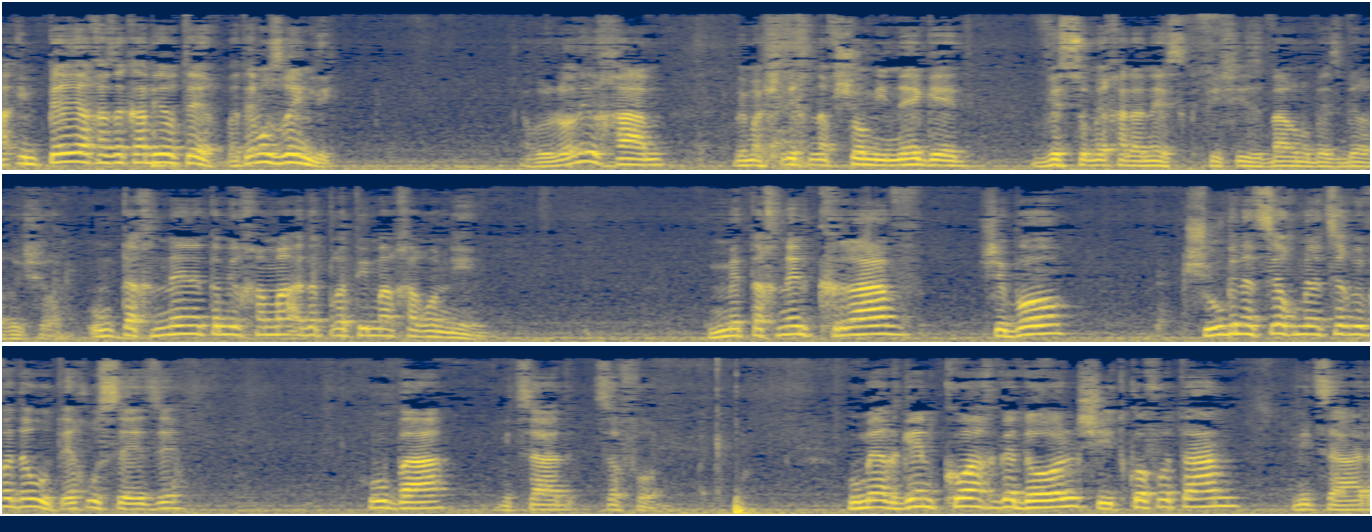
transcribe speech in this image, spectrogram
האימפריה החזקה ביותר, ואתם עוזרים לי. אבל הוא לא נלחם ומשליך נפשו מנגד וסומך על הנס, כפי שהסברנו בהסבר הראשון. הוא מתכנן את המלחמה עד הפרטים האחרונים. מתכנן קרב שבו כשהוא מנצח, הוא מנצח בוודאות. איך הוא עושה את זה? הוא בא מצד צפון. הוא מארגן כוח גדול שיתקוף אותם מצד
